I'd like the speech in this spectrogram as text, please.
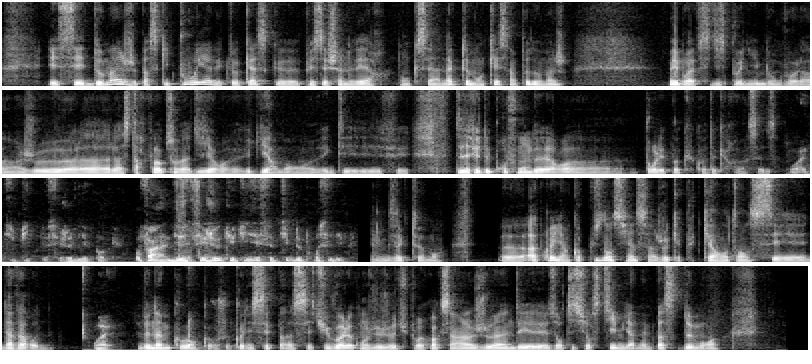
Et c'est dommage parce qu'il pourrait avec le casque PlayStation VR. Donc c'est un acte manqué, c'est un peu dommage. Mais bref, c'est disponible, donc voilà, un jeu à la, la Star Fox, on va dire, euh, vulgairement, avec des effets, des effets de profondeur euh, pour l'époque, quoi, de 96. ouais, typique de ces jeux de l'époque. Enfin, de ces jeux qui utilisaient ce type de procédé. Exactement. Euh, après, il y a encore plus d'anciens, c'est un jeu qui a plus de 40 ans, c'est Navarone. Ouais. De Namco, encore, je connaissais pas. C'est, tu vois la conche du jeu, tu pourrais croire que c'est un jeu indé sorti sur Steam il y a même pas deux mois.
